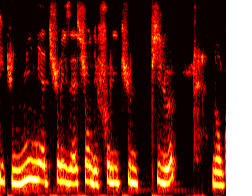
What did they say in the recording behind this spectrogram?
une miniaturisation des follicules pileux. Donc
